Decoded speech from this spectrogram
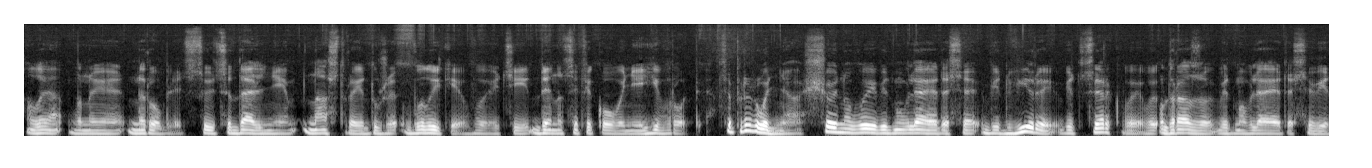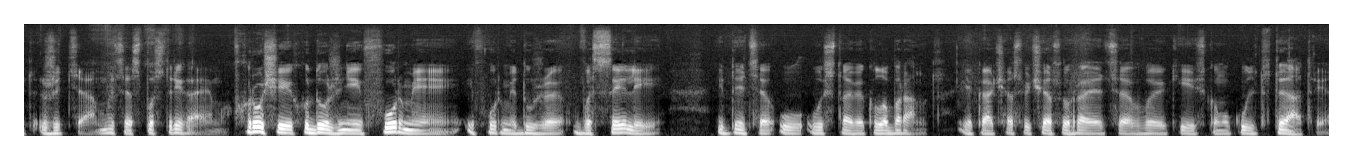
але вони не роблять. Суїцидальні настрої дуже великі в цій денацифікованій Європі. Це природньо. Щойно ви відмовляєтеся від віри, від церкви, ви одразу відмовляєтеся від життя. Ми це спостерігаємо в хорошій художній формі і формі дуже веселій йдеться у виставі Колаборант, яка час від часу грається в київському культ-театрі.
